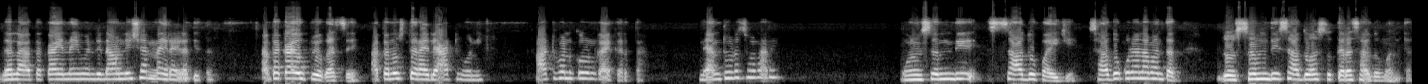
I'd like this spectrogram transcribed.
झाला आता काय नाही म्हणजे नाव निशाण नाही राहिला तिथं. आता काय उपयोगाचं आहे आता नुसतं राहिले आठवणी. आठवण करून काय करता? ज्ञान थोडंच होणार आहे. म्हणून संधी साधू पाहिजे. साधू कुणाला म्हणतात? जो संधी साधू असतो त्याला साधू म्हणतात.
